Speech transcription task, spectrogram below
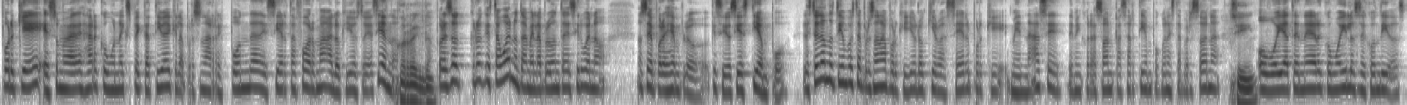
Porque eso me va a dejar con una expectativa de que la persona responda de cierta forma a lo que yo estoy haciendo. Correcto. Por eso creo que está bueno también la pregunta de decir, bueno, no sé, por ejemplo, qué sé yo, si es tiempo. Le estoy dando tiempo a esta persona porque yo lo quiero hacer, porque me nace de mi corazón pasar tiempo con esta persona. Sí. O voy a tener como hilos escondidos.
